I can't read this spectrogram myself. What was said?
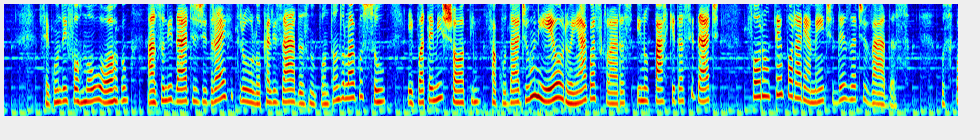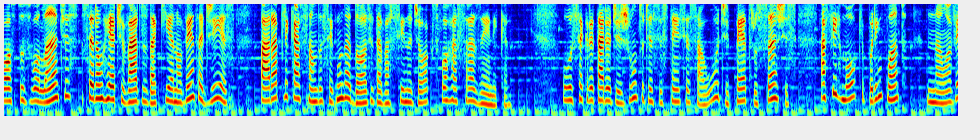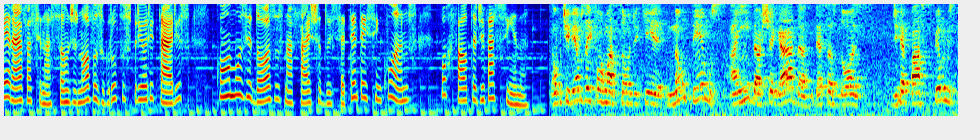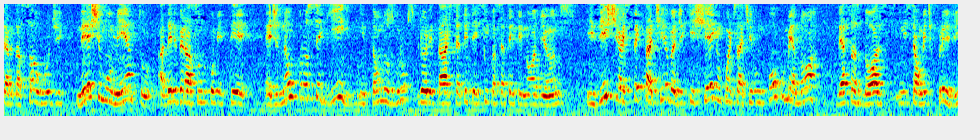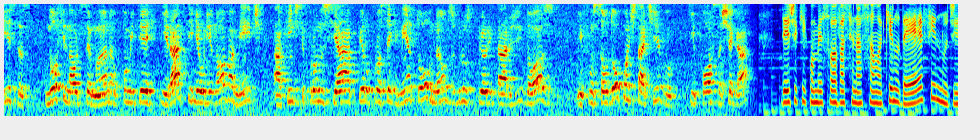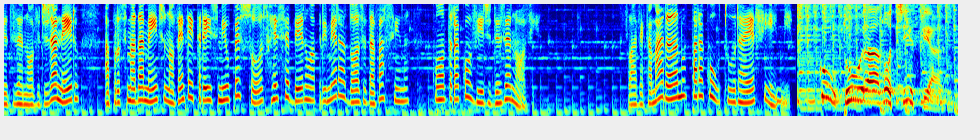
Segundo informou o órgão, as unidades de drive-thru localizadas no Pontão do Lago Sul, Iguatemi Shopping, Faculdade Unieuro em Águas Claras e no Parque da Cidade foram temporariamente desativadas. Os postos volantes serão reativados daqui a 90 dias para a aplicação da segunda dose da vacina de Oxford AstraZeneca. O secretário adjunto de Assistência à Saúde, Petro Sanches, afirmou que, por enquanto, não haverá vacinação de novos grupos prioritários, como os idosos na faixa dos 75 anos, por falta de vacina. Obtivemos a informação de que não temos ainda a chegada dessas doses de repasse pelo Ministério da Saúde. Neste momento, a deliberação do comitê é de não prosseguir, então, nos grupos prioritários 75 a 79 anos. Existe a expectativa de que chegue um quantitativo um pouco menor dessas doses inicialmente previstas no final de semana. O comitê irá se reunir novamente a fim de se pronunciar pelo prosseguimento ou não dos grupos prioritários de idosos, em função do quantitativo que possa chegar. Desde que começou a vacinação aqui no DF, no dia 19 de janeiro, aproximadamente 93 mil pessoas receberam a primeira dose da vacina contra a Covid-19. Flávia Camarano para a Cultura FM. Cultura Notícias.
